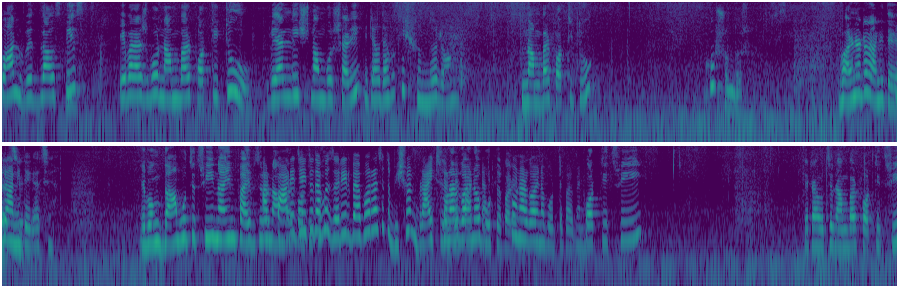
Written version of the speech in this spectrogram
one with blouse piece এবার আসব নাম্বার ফর্টি টু। বিয়াল্লিশ নম্বর শাড়ি। এটাও দেখো কি সুন্দর রং। নাম্বার ফর্টি টু খুব সুন্দর। ভার্নাটা রানিতে গেছে। রানীতে গেছে। এবং দাম হচ্ছে থ্রি নাইন ফাইভ জিরো আর পারে যেহেতু দেখো জারির ব্যবহার আছে তো ভীষণ ব্রাইট লাগবে সোনার গয়নাও পাড়টা। পরতে পারেন। সোনার গয়না পড়তে পারবেন। ফর্টি থ্রি এটা হচ্ছে নাম্বার ফর্টি থ্রি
